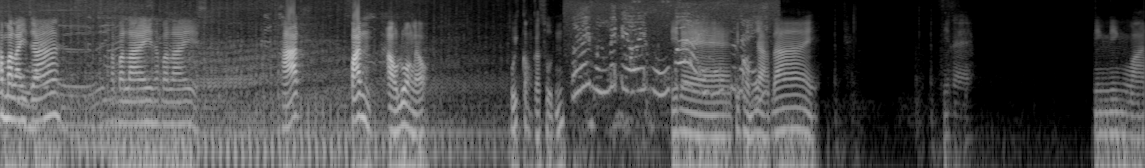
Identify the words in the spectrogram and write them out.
ทำอะไรจ๊ะทำอะไรทำอะไรพาร์ทฟันเอาล่วงแล้ว อุ้ยกล่องกระสุน เฮ้ยมึงไม่ไปเอาไอ้หมูนี่แหละที่ผมอยากได้ นี่แหละ นิ่งๆไว้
